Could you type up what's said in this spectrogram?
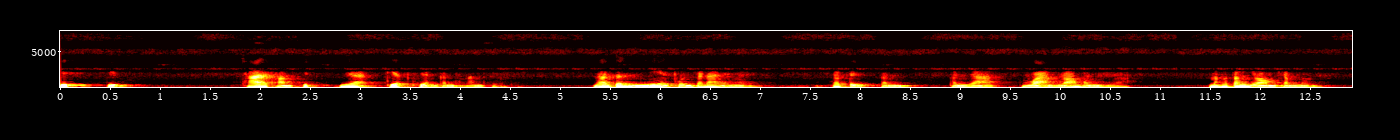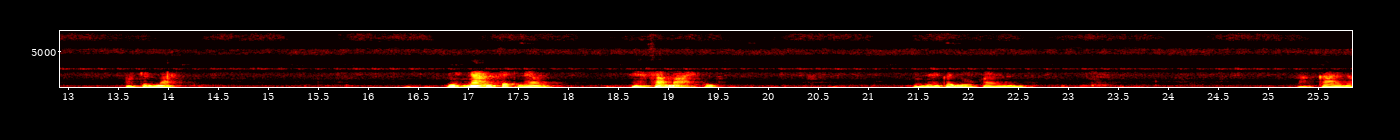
คิดจิตใช้ความคิดแยกเทียบเทียงกันอย่างนั้นสิแล้วจะหนีเหตุผลไปได้ยังไง สติปัญญาหวานร้องกันอยู่แล้วมันก็ต้องยอมจำนนเอาจนได้งานเสร็จแล้วสบายขึ้นอยู่ไหนก็อยู่ไปร่างกายก็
